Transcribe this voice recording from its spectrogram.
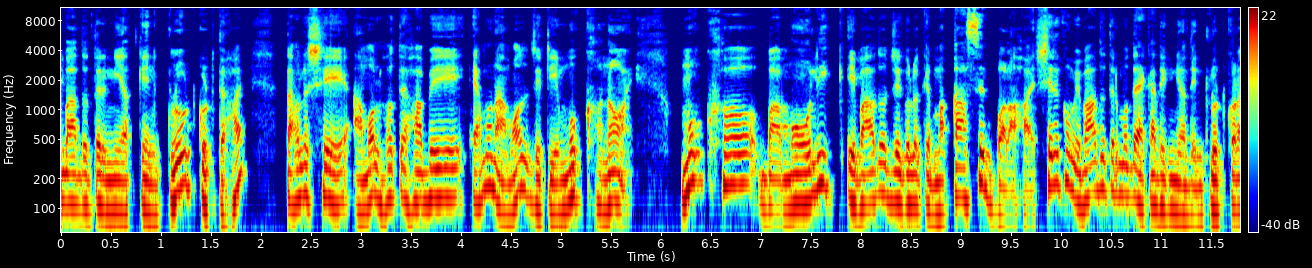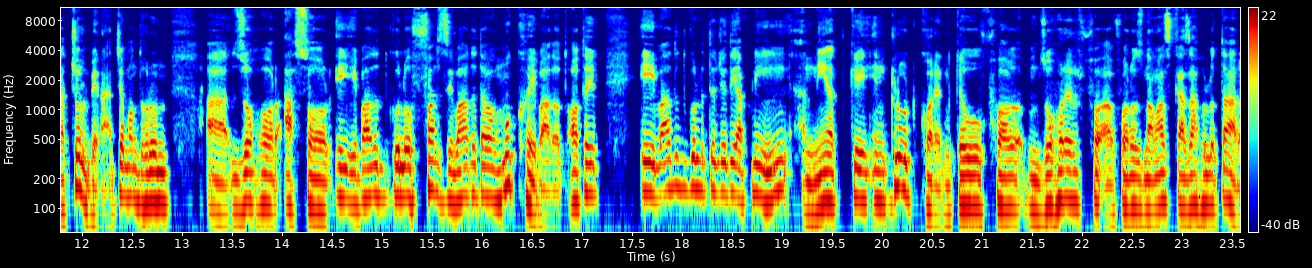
ইবাদতের নিয়াতকে ইনক্লুড করতে হয়, তাহলে সে আমল হতে হবে এমন আমল যেটি মুখ্য নয়। মুখ্য বা মৌলিক ইবাদত যেগুলোকে মাকাসিদ বলা হয়, সেরকম ইবাদতের মধ্যে একাধিক নিয়ত ইনক্লুড করা চলবে না। যেমন ধরুন জোহর, আসর, এই ইবাদতগুলো ফরজ ইবাদত এবং মুখ্য ইবাদত। অতএব এই ইবাদতগুলোতে যদি আপনি নিয়তকে ইনক্লুড করেন, কেউ জোহরের ফরজ নামাজ কাজা হলো তার,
